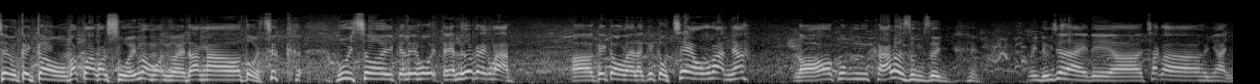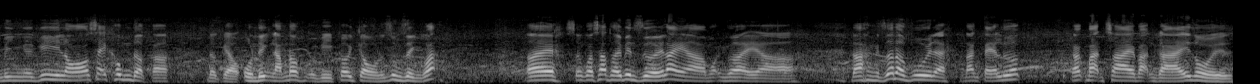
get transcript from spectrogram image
Trên một cây cầu bắc qua con suối mà mọi người đang ờ, tổ chức vui chơi cái lễ hội té nước đây các bạn. À, cây cầu này là cây cầu treo các bạn nhá. Nó cũng khá là rùng rình. mình đứng trên này thì uh, chắc là hình ảnh mình ghi nó sẽ không được uh, được kiểu ổn định lắm đâu bởi vì cây cầu nó rùng rình quá. Đây, Xuân quan sát thấy bên dưới này uh, mọi người uh, đang rất là vui này, đang té nước. Các bạn trai, bạn gái rồi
